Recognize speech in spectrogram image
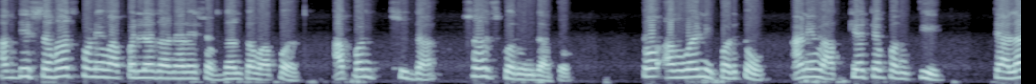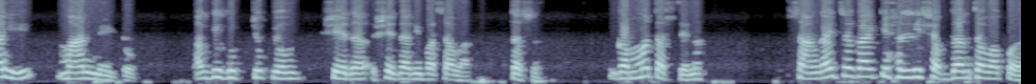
अगदी सहजपणे वापरल्या जाणाऱ्या शब्दांचा वापर आपण सुद्धा सहज करून जातो. तो अंगवळणी पडतो आणि वाक्याच्या पंक्तीत त्यालाही मान मिळतो. अगदी गुपचूप येऊन शेजा शेजारी बसावा तसं. गंमत असते ना? सांगायचं काय की हल्ली शब्दांचा वापर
